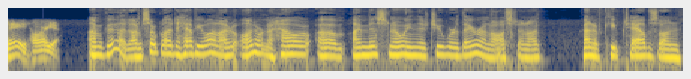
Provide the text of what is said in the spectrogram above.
Hey, how are you? I'm good. I'm so glad to have you on. I, I don't know how um, I missed knowing that you were there in Austin. I kind of keep tabs on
